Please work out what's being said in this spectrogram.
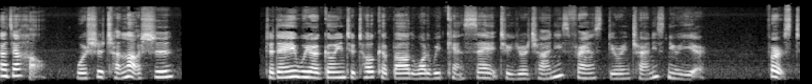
大家好，我是陈老师。Today we are going to talk about what we can say to your Chinese friends during Chinese New Year. First,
